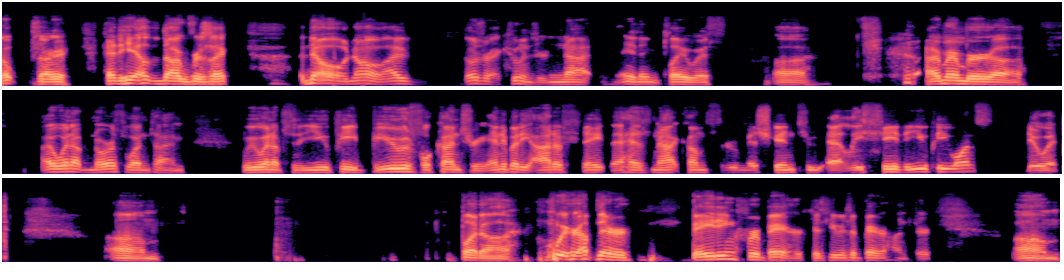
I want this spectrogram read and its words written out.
oh, sorry. Had to yell the dog for a sec. No, no, I those raccoons are not anything to play with. Uh, I remember uh, I went up north one time. We went up to the UP, beautiful country. Anybody out of state that has not come through Michigan to at least see the UP once, do it. Um, but uh, we were up there baiting for bear because he was a bear hunter. Um,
